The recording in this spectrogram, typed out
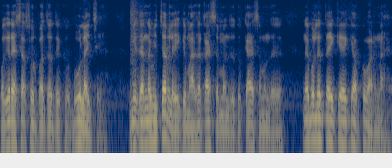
वगैरे अशा स्वरूपाचं ते क- बोलायचे. मी त्यांना विचारलं आहे की माझा काय संबंध आहे? तो काय संबंध आहे? नाही बोले तय की आहे की आपको मारना है.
